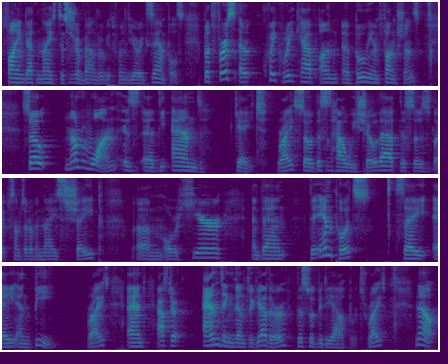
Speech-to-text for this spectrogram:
find that nice decision boundary between your examples? But first, a quick recap on uh, Boolean functions. So number one is uh, the AND gate, right? So this is how we show that. This is like some sort of a nice shape um, over here. And then the inputs say A and B right? And after ANDing them together, this would be the output, right? Now,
